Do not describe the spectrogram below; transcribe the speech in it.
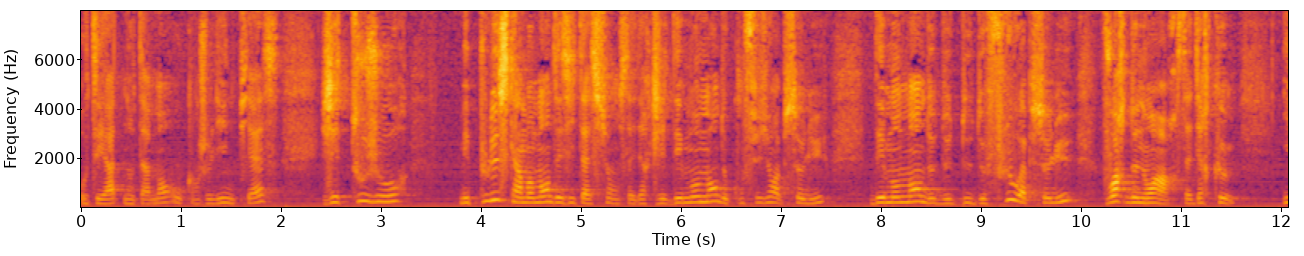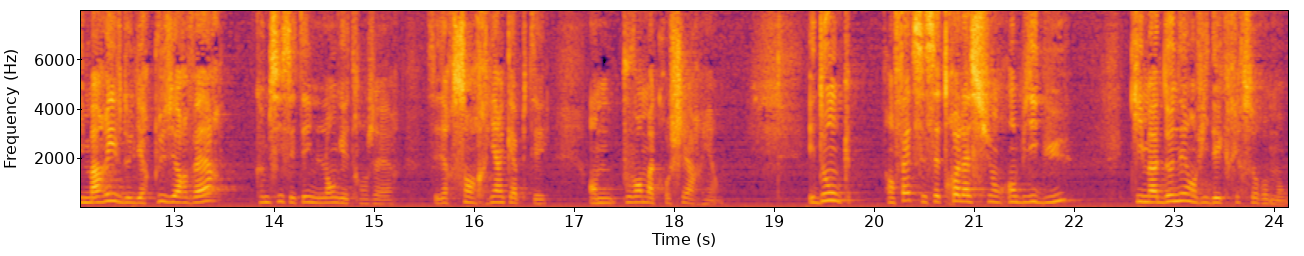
au théâtre notamment, ou quand je lis une pièce, j'ai toujours mais plus qu'un moment d'hésitation. C'est-à-dire que j'ai des moments de confusion absolue, des moments de, flou absolu, voire de noir. C'est-à-dire qu'il m'arrive de lire plusieurs vers comme si c'était une langue étrangère, c'est-à-dire sans rien capter, en ne pouvant m'accrocher à rien. Et donc, en fait, c'est cette relation ambiguë qui m'a donné envie d'écrire ce roman.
